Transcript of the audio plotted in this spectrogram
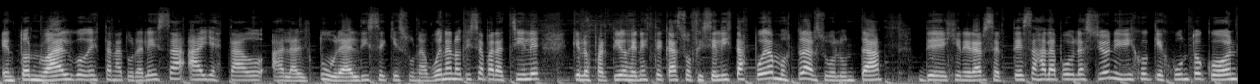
en torno a algo de esta naturaleza haya estado a la altura. Él dice que es una buena noticia para Chile que los partidos en este caso oficialistas, puedan mostrar su voluntad de generar certezas a la población y dijo que junto con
